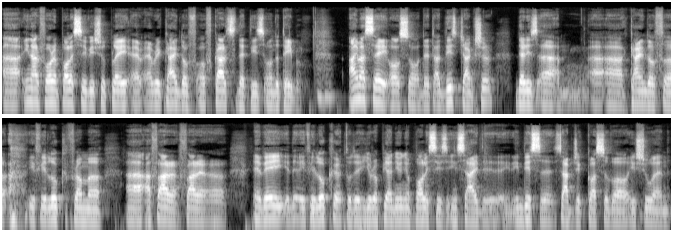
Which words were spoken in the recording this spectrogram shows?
uh, in our foreign policy, we should play every kind of, of cards that is on the table. Mm-hmm. I must say also that at this juncture, there is a, a, a kind of, uh, if we look from uh, uh, far, far uh, away. If we look uh, to the European Union policies inside uh, in this subject, Kosovo issue and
